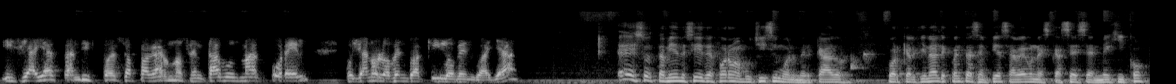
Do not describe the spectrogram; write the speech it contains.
Y si allá están dispuestos a pagar unos centavos más por él, pues ya no lo vendo aquí, lo vendo allá. Eso también sí deforma muchísimo el mercado, porque al final de cuentas empieza a haber una escasez en México,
